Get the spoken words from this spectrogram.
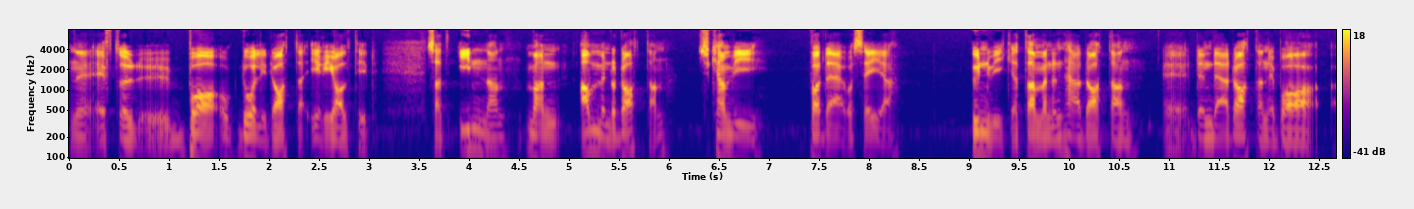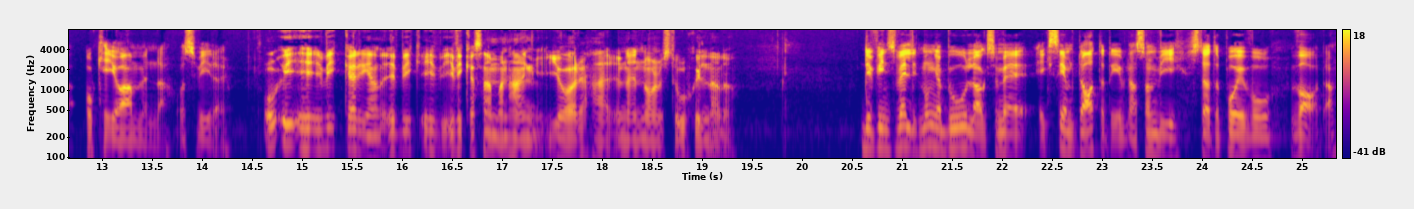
eh, efter eh, bra och dålig data i realtid. Så att innan man använder datan så kan vi vara där och säga undvika att använda den här datan. Den där datan är bra okej okay att använda och så vidare. Och i, i, vilka, i, vilka, i, vilka sammanhang gör det här en enormt stor skillnad då? Det finns väldigt många bolag som är extremt datadrivna som vi stöter på i vår vardag.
